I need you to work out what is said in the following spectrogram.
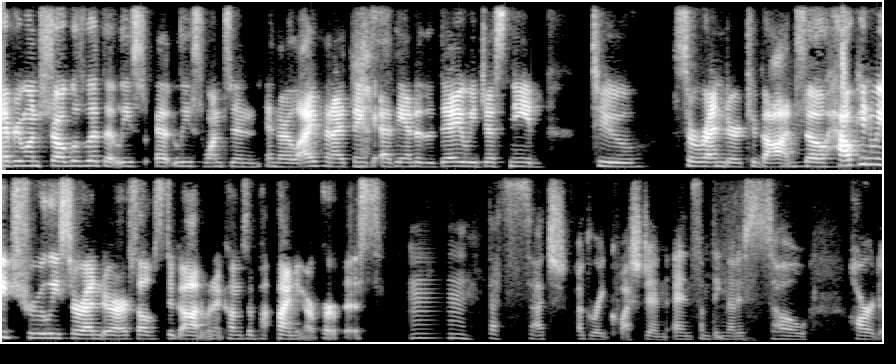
everyone struggles with at least at least once in in their life and i think yes. at the end of the day we just need to surrender to god mm-hmm. so how can we truly surrender ourselves to god when it comes to p- finding our purpose mm-hmm. that's such a great question and something that is so hard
